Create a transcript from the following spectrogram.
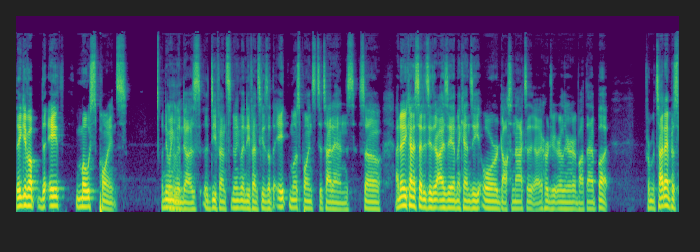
they give up the eighth most points. New mm-hmm. England does defense. New England defense gives up the eighth most points to tight ends. So I know you kind of said it's either Isaiah McKenzie or Dawson Knox. I heard you earlier about that, but from a tight end pers-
